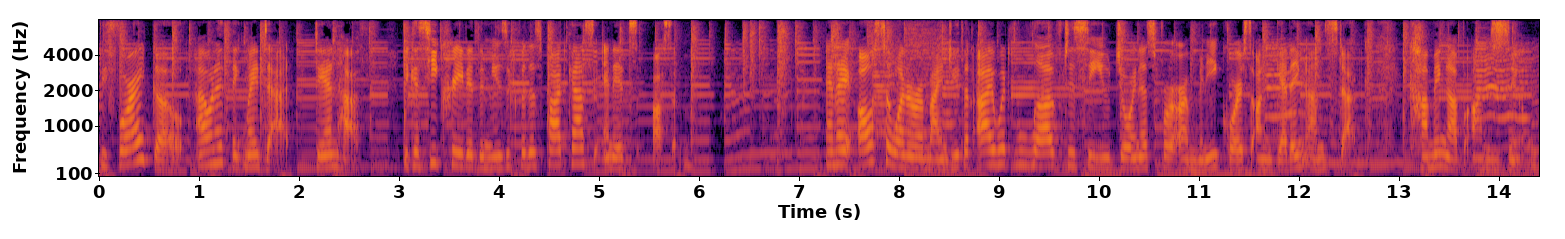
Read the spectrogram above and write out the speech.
Before I go, I want to thank my dad, Dan Huff, because he created the music for this podcast and it's awesome. And I also want to remind you that I would love to see you join us for our mini course on getting unstuck coming up on Zoom.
